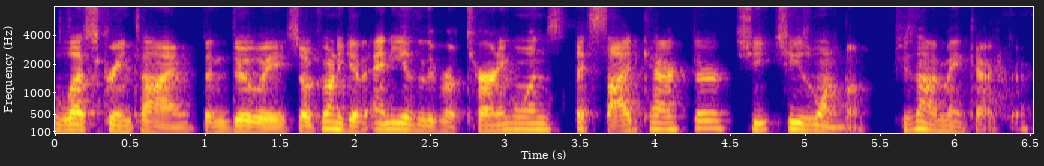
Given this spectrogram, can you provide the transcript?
less screen time than Dewey. So if you want to give any of the returning ones a side character, she she's one of them. She's not a main character.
